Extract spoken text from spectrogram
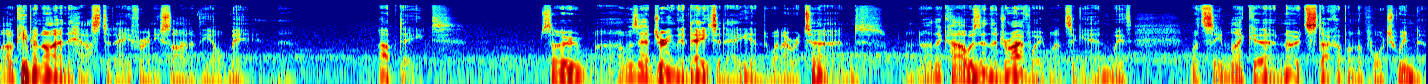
I'll keep an eye on the house today for any sign of the old man. Update. So, I was out during the day today, and when I returned, another car was in the driveway once again with what seemed like a note stuck up on the porch window.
